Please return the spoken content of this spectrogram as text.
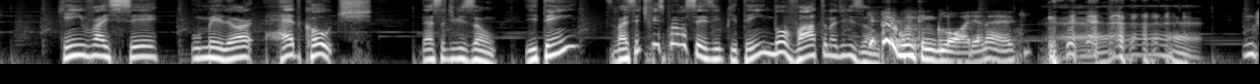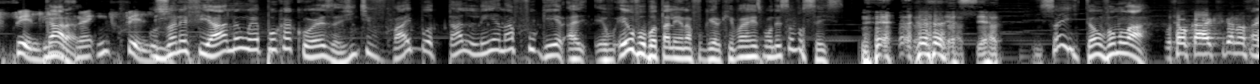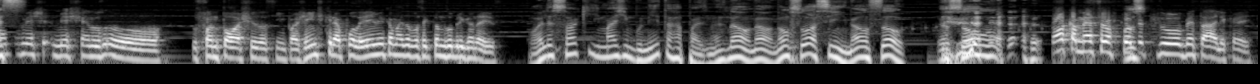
Quem vai ser o melhor head coach dessa divisão? E tem. Vai ser difícil pra vocês, hein? Porque tem novato na divisão. Que pergunta em glória, né? Que- É. Infeliz, Cara, né? Infeliz. O Zona FA não é pouca coisa. A gente vai botar lenha na fogueira. Ah, Eu, eu vou botar lenha na fogueira. Quem vai responder são vocês. É certo. Isso aí. Então vamos lá. Você é o cara que fica nas Mas- mex- mexendo o- os fantoches, assim, pra gente criar polêmica, mas é você que tá nos obrigando a isso. Olha só que imagem bonita, rapaz. Mas não, não, não sou assim. Não sou. Eu sou um. Toca Master of Eu- Puppets do Metallica aí.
